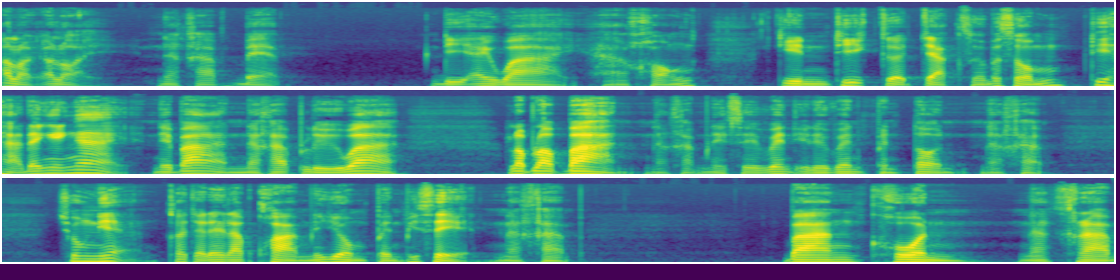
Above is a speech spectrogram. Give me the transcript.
อร่อยๆนะครับ แบบ DIY หาของกินที่เกิดจากส่วนผสมที่หาได้ง่าย ๆ ในบ้านนะครับ หรือว่ารอบๆบบ้านนะครับใน7 e เ e ่ e อเป็นต้นนะครับ ช่วงนี้ก็จะได้รับความนิยมเป็นพิเศษนะครับ บางคนนะครับ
